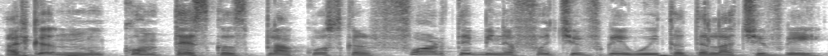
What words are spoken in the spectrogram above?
adică nu contest că îți plac Oscar, foarte bine, fă ce vrei, uită-te la ce vrei.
